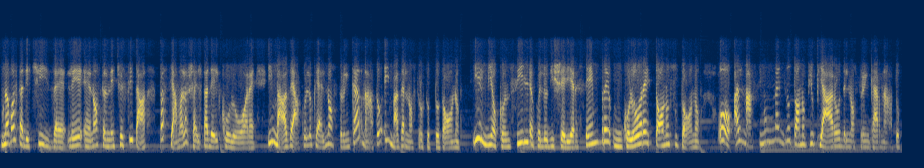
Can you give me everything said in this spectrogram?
Una volta decise le eh, nostre necessità, passiamo alla scelta del colore in base a quello che è il nostro incarnato e in base al nostro sottotono. Il mio consiglio è quello di scegliere sempre un colore tono su tono o al massimo un mezzo tono più chiaro del nostro incarnato,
